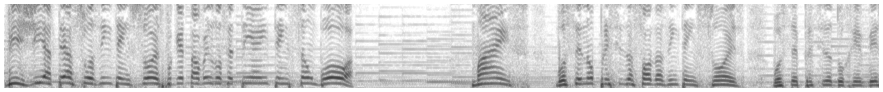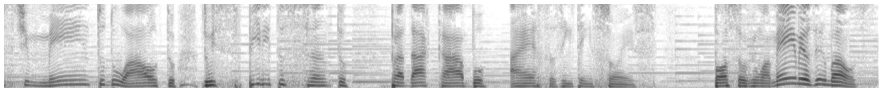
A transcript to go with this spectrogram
vigie até as suas intenções, porque talvez você tenha a intenção boa, mas você não precisa só das intenções, você precisa do revestimento do alto, do Espírito Santo, para dar cabo a essas intenções. Posso ouvir um amém, meus irmãos?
